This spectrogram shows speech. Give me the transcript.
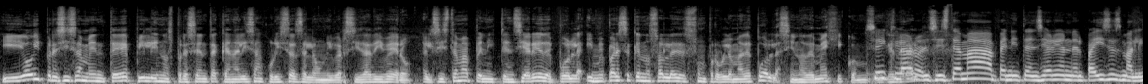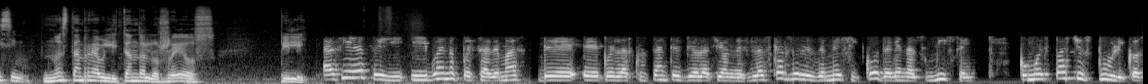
Y hoy precisamente Pili nos presenta que analizan juristas de la Universidad Ibero el sistema penitenciario de Puebla y me parece que no solo es un problema de Puebla, sino de México. Sí, claro, el sistema penitenciario en el país es malísimo. No están rehabilitando a los reos. Así es, y, bueno, pues además de eh, pues las constantes violaciones, las cárceles de México deben asumirse como espacios públicos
